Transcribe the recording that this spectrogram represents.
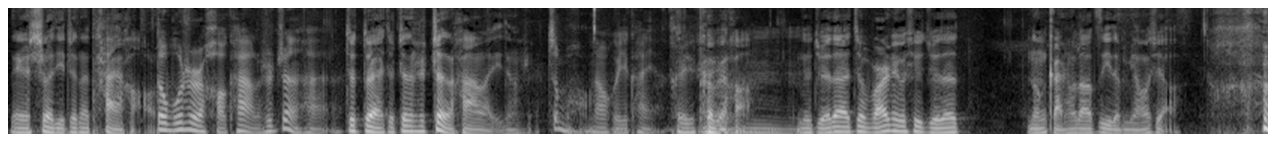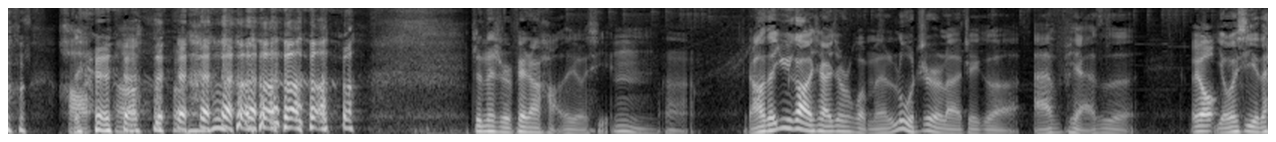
那个设计真的太好了，都不是好看了，是震撼。就对，就真的是震撼了，已经是这么好，那我回去看一眼。可以特别好。嗯你，就觉得就玩这个游戏，觉得能感受到自己的渺小，好，啊 真的是非常好的游戏。嗯，嗯，然后再预告一下，就是我们录制了这个 FPS 哎呦，游戏的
